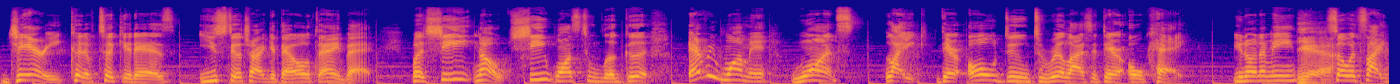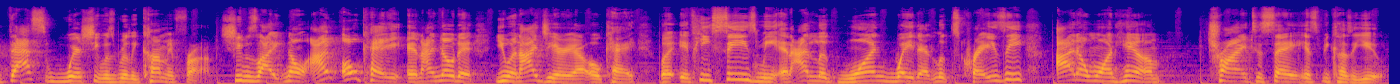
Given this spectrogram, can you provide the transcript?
Jerry could have took it as you still trying to get that old thing back. But she, no, she wants to look good. Every woman wants like their old dude to realize that they're okay. You know what I mean? Yeah. So it's like that's where she was really coming from. She was like, "No, I'm okay, and I know that you and I, Jerry, are okay. But if he sees me and I look one way that looks crazy, I don't want him trying to say it's because of you.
